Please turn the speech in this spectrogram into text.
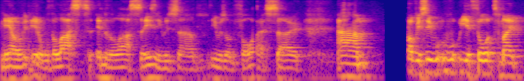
now you know, the last end of the last season he was um, he was on fire. So, um, obviously, w- w- your thoughts, mate?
